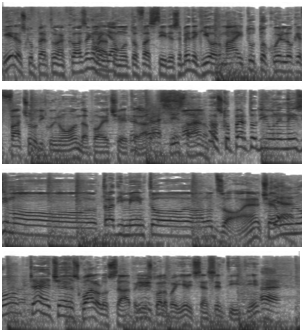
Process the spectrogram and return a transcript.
Ieri ho scoperto una cosa che mi ha dato molto fastidio. Sapete che io ormai tutto quello che faccio lo dico in onda, poi, eccetera. Eh sì, strano. Ho scoperto di un ennesimo tradimento allo zoo, eh. C'è Chi uno. C'è, c'è Squalo lo sa, perché Squalo poi ieri ci siamo sentiti. Eh.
